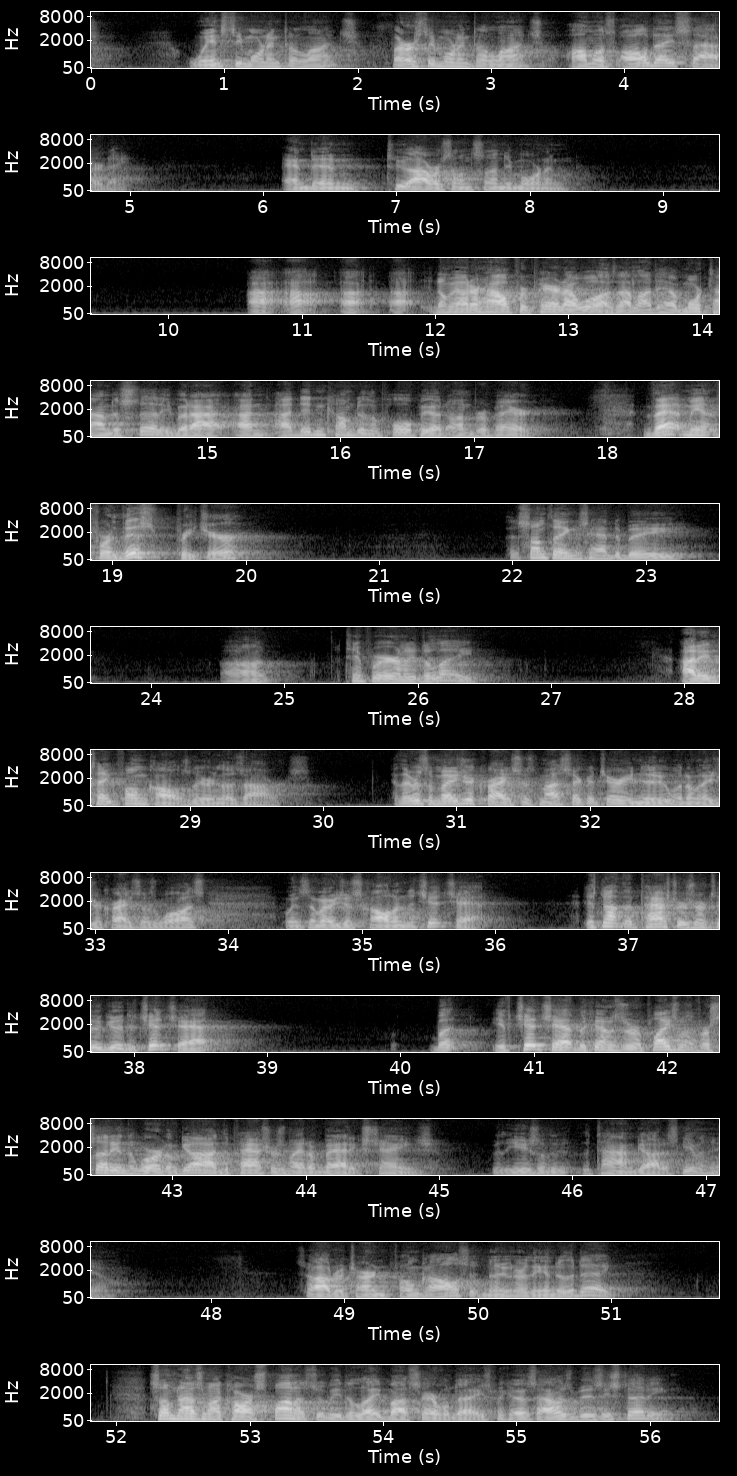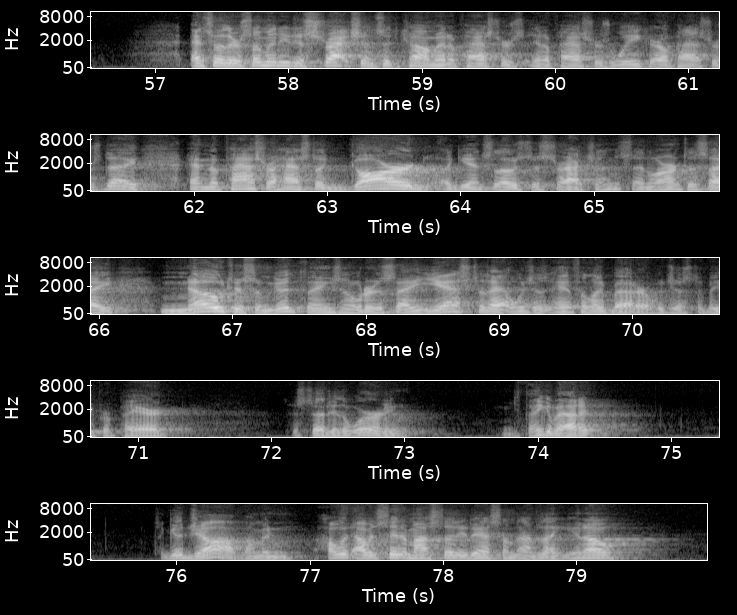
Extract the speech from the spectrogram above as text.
Wednesday morning till lunch, Thursday morning till lunch, almost all day Saturday and then two hours on Sunday morning. I, I, I, no matter how prepared I was, I'd like to have more time to study, but I, I, didn't come to the pulpit unprepared. That meant for this preacher that some things had to be uh, temporarily delayed. I didn't take phone calls during those hours. If there was a major crisis, my secretary knew what a major crisis was when somebody just called in to chit chat. It's not that pastors are too good to chit chat, but if chit chat becomes a replacement for studying the Word of God, the pastor's made a bad exchange with the use of the time God has given him. So I'd return phone calls at noon or the end of the day. Sometimes my correspondence would be delayed by several days because I was busy studying. And so there's so many distractions that come in a pastor's in a pastor's week or a pastor's day, and the pastor has to guard against those distractions and learn to say no to some good things in order to say yes to that which is infinitely better, which is to be prepared to study the Word. And you think about it, it's a good job. I mean, I would, I would sit at my study desk sometimes and think, you know,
